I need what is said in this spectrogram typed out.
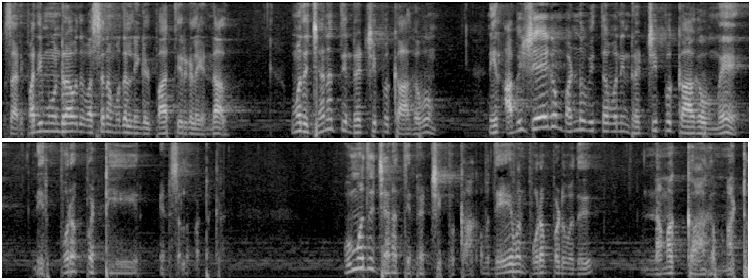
சாரி பதிமூன்றாவது வசனம் முதல் நீங்கள் பார்த்தீர்கள் என்றால் உமது ஜனத்தின் ரட்சிப்புக்காகவும் நீர் அபிஷேகம் பண்ணுவித்தவனின் ரட்சிப்புக்காகவுமே நீர் புறப்பட்டீர் என்று சொல்லப்பட்டிருக்கிறது. உமது ஜனத்தின் ரட்சிப்புக்காக தேவன் புறப்படுவது நமக்காக மட்டும்.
